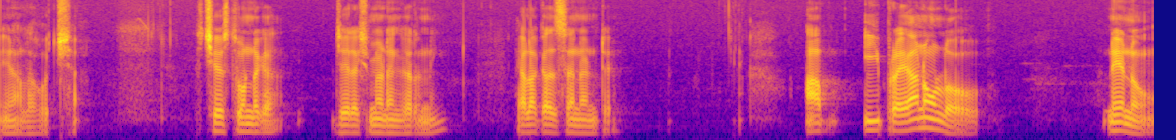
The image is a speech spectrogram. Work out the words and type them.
నేను అలా వచ్చాను చేస్తుండగా జయలక్ష్మి మేడం గారిని ఎలా కలిశానంటే ఈ ప్రయాణంలో నేను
